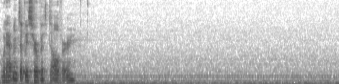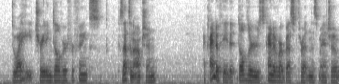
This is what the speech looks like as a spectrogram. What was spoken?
What happens if we serve with Delver? Do I hate trading Delver for Finks? Because that's an option. I kind of hate it. Delver is kind of our best threat in this matchup.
